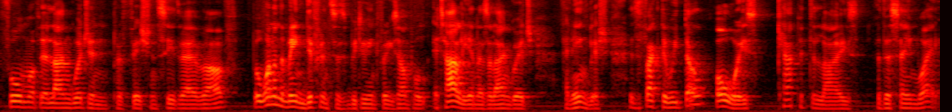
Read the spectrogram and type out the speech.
form of the language and proficiency thereof. But one of the main differences between, for example, Italian as a language and English is the fact that we don't always capitalize the same way.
